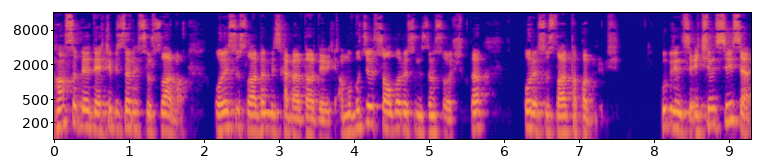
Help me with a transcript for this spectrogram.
hansısa belə deyək ki, bizdə resurslar var. O resurslardan biz xəbərdar deyilik. Amma bu cür suallar özümüzdən soruşduqda o resursları tapa bilirik. Bu birincisi. İkincisi isə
